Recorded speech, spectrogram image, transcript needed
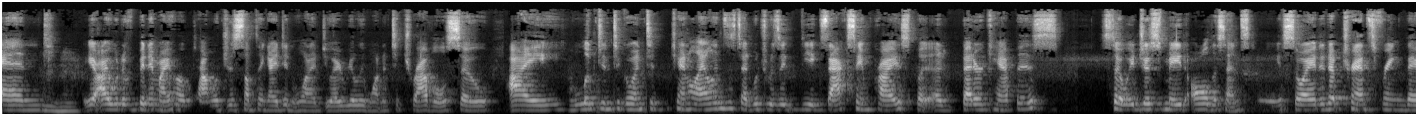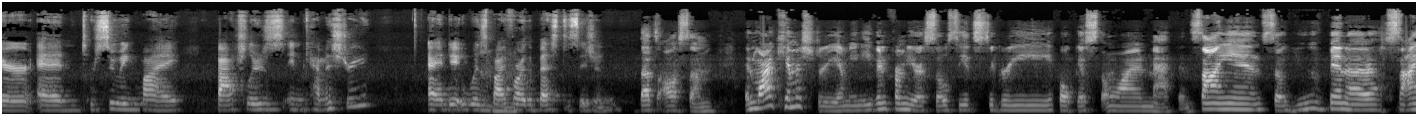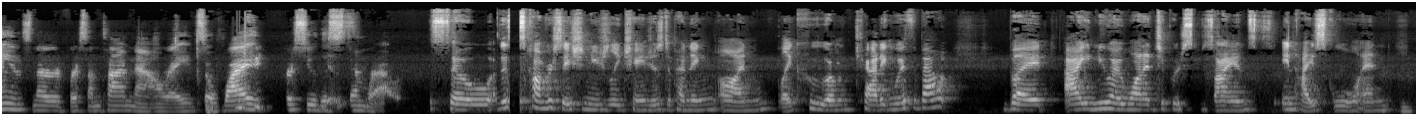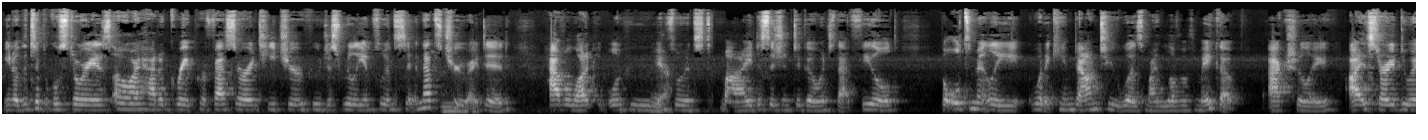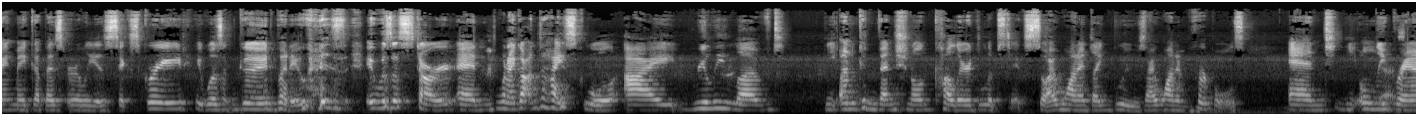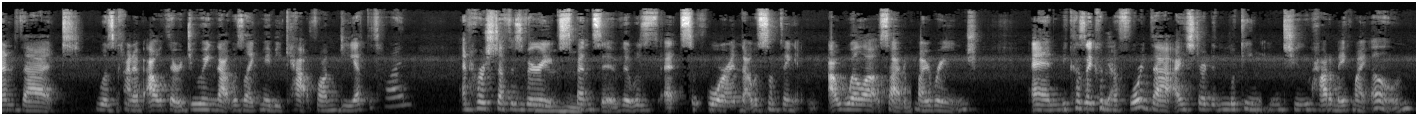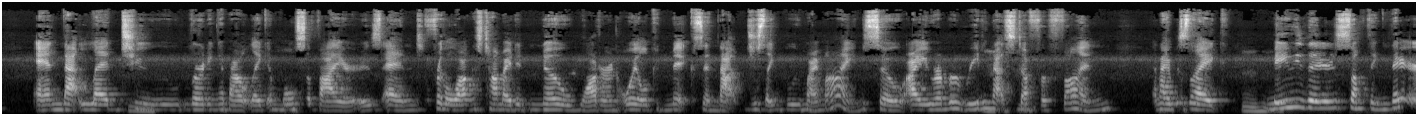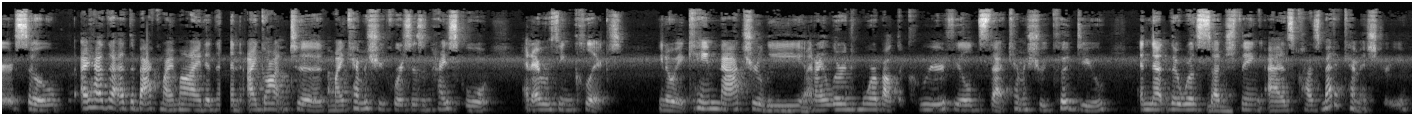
and mm-hmm. yeah, I would have been in my hometown, which is something I didn't want to do. I really wanted to travel, so I looked into going to Channel Islands instead, which was the exact same price but a better campus. So it just made all the sense to me. So I ended up transferring there and pursuing my bachelor's in chemistry, and it was mm-hmm. by far the best decision. That's awesome. And why chemistry? I mean, even from your associate's degree focused on math and science. So you've been a science nerd for some time now, right? So why pursue the yes. STEM route? So this conversation usually changes depending on like who I'm chatting with about. But I knew I wanted to pursue science in high school. And, mm-hmm. you know, the typical story is, oh, I had a great professor or teacher who just really influenced it. And that's mm-hmm. true, I did have a lot of people who yeah. influenced my decision to go into that field. But ultimately, what it came down to was my love of makeup. Actually, I started doing makeup as early as sixth grade. It wasn't good, but it was it was a start. And when I got into high school, I really loved the unconventional colored lipsticks. So I wanted like blues, I wanted purples, and the only yes. brand that was kind of out there doing that was like maybe Kat Von D at the time and her stuff is very mm-hmm. expensive. It was at Sephora, and that was something well outside of my range. And because I couldn't yeah. afford that, I started looking into how to make my own. And that led to mm. learning about like emulsifiers. And for the longest time, I didn't know water and oil could mix. And that just like blew my mind. So I remember reading that mm-hmm. stuff for fun. And I was like, mm-hmm. maybe there's something there. So I had that at the back of my mind. And then I got into my chemistry courses in high school and everything clicked. You know, it came naturally, mm-hmm. and I learned more about the career fields that chemistry could do, and that there was such mm. thing as cosmetic chemistry.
